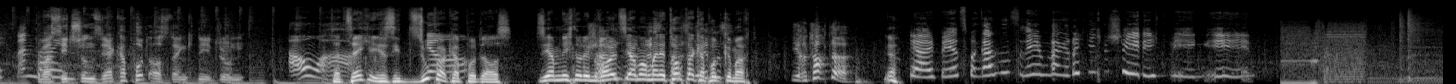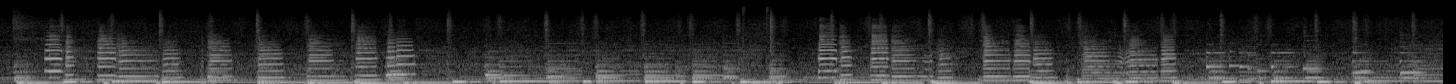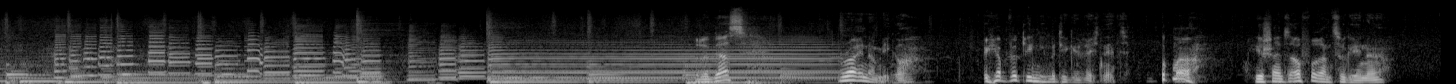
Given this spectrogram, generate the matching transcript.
Echt mein Aber es sieht schon sehr kaputt aus, dein Knie, June. Aua. Tatsächlich, es sieht super Ja. kaputt aus. Sie haben nicht nur den Wahrscheinlich Rolls, sie haben auch meine Tochter kaputt gemacht. Ihre Tochter. Ja, ich bin jetzt mein ganzes Leben lang richtig beschädigt wegen ihm. Gas? Ryan, amigo. Ich habe wirklich nicht mit dir gerechnet. Guck mal, hier scheint es auch voranzugehen, ne?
